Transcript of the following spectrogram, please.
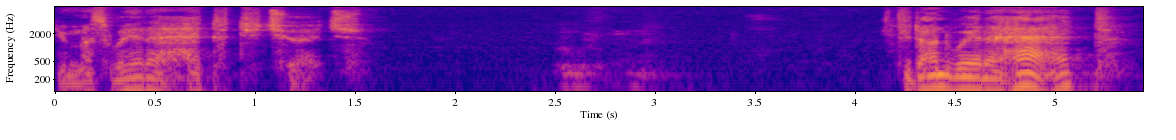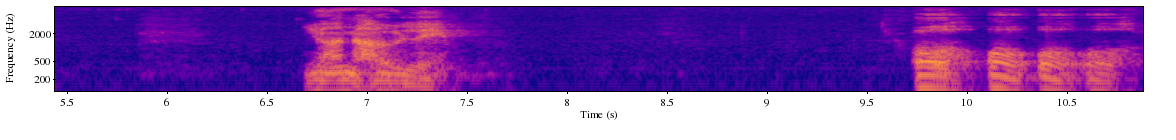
you must wear a hat to church. If you don't wear a hat, you're unholy. Or, or, or, or.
